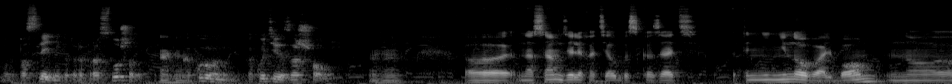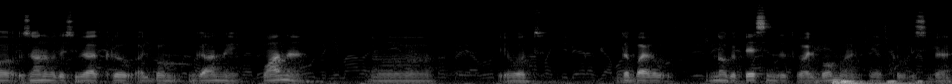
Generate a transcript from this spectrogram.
вот последний, который прослушал, Ага. какой он, какой тебе зашел? Ага. Э, На самом деле хотел бы сказать, это не, не новый альбом, но заново для себя открыл альбом Ганы Уана. Э, И вот добавил много песен из этого альбома и открыл для себя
